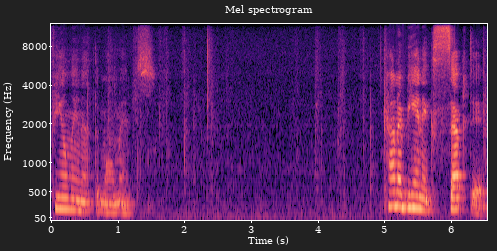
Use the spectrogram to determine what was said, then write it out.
feeling at the moment. Kind of being accepted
